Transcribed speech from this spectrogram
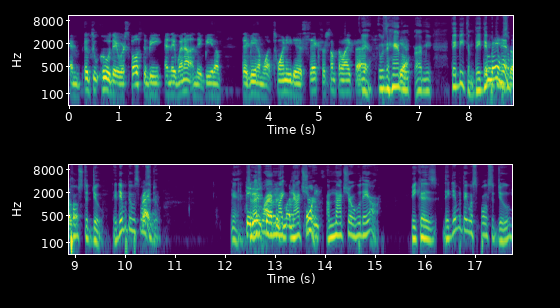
and who they were supposed to beat, and they went out and they beat them. They beat them what twenty to six or something like that. yeah, it was a handle. I mean, they beat them. They did what they were handled them. supposed to do. They did what they were supposed to do. Yeah, They so that's why I'm like not sure. points. I'm not sure who they are because they did what they were supposed to do.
